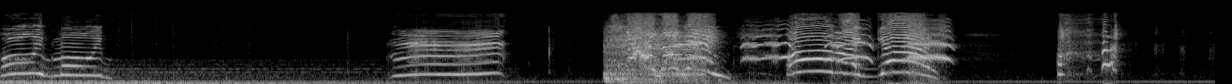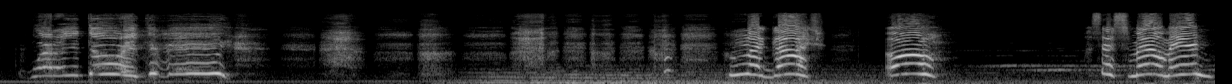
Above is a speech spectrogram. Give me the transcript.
Holy moly! Mm. Ah, nothing! Oh my gosh! What are you doing to me? Oh my gosh! Oh! What's that smell, man?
